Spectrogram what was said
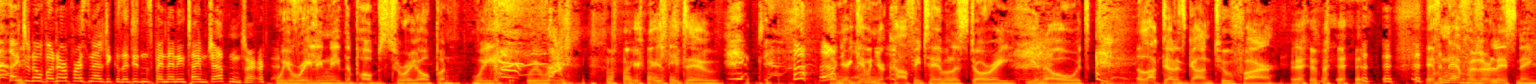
I don't know about her personality because I didn't spend any time chatting to her. We really need the pubs to reopen. We we really we really do. When you're giving your coffee table a story, you know it's the lockdown has gone too far. if Neffers are listening,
